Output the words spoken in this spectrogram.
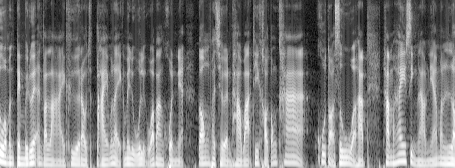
ตัวมันเต็มไปด้วยอันตราย คือเราจะตายเมื่อไหร่ก็ไม่รู้หรือว่าบางคนเนี่ยต้องเผชิญภาวะที่เขาต้องฆ่า คู่ต่อสู้อะครับทำให้สิ่งเหล่านี้มันหล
